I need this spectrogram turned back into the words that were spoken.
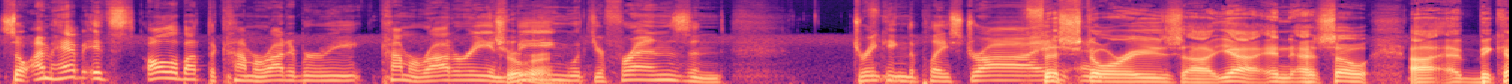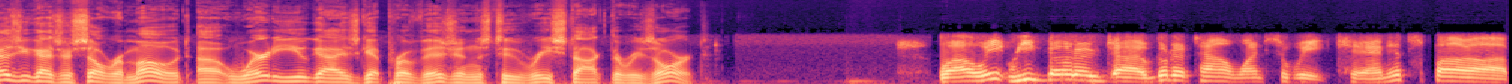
So I'm happy. It's all about the camaraderie, camaraderie, and Sure. being with your friends and drinking the place dry. Fish and- stories, uh, yeah, and uh, so uh, because you guys are so remote, uh, where do you guys get provisions to restock the resort? Well, we we go to uh, go to town once a week, and it's uh,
